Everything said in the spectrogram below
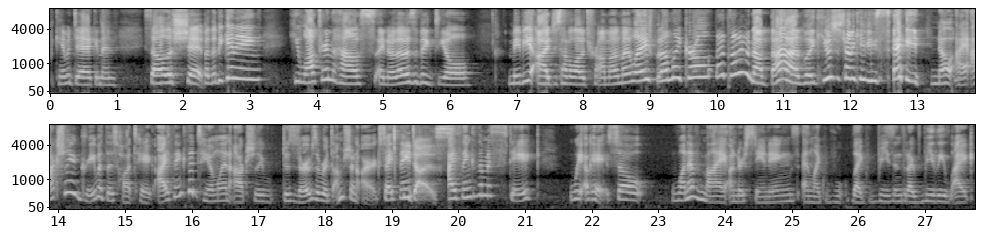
became a dick, and then said all this shit. But at the beginning, he locked her in the house. I know that was a big deal. Maybe I just have a lot of trauma in my life, but I'm like, girl, that's not even that bad. Like, he was just trying to keep you safe. No, I actually agree with this hot take. I think that Tamlin actually deserves a redemption arc. So I think He does. I think the mistake we okay, so one of my understandings and like like reasons that I really like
